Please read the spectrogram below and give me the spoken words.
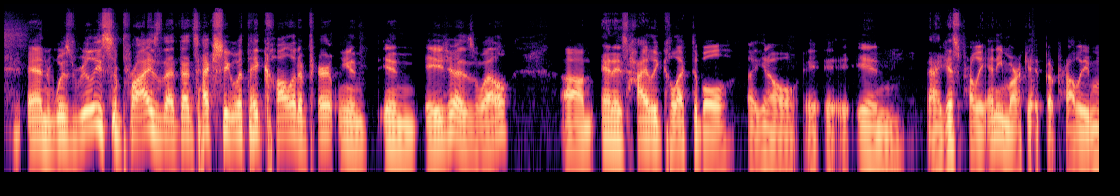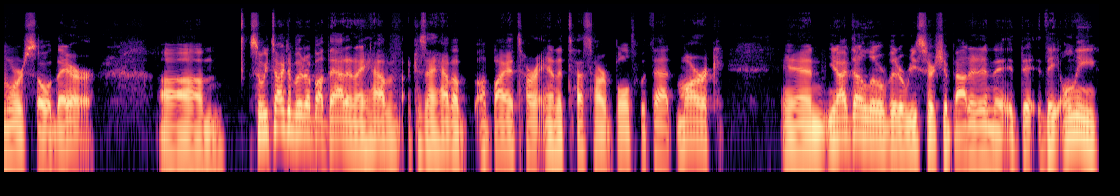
and was really surprised that that's actually what they call it apparently in in Asia as well um, and is highly collectible. Uh, you know, in I guess probably any market, but probably more so there. Um, so we talked a bit about that, and I have because I have a, a Biotar and a Tessar both with that mark, and you know I've done a little bit of research about it, and they, they, they only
